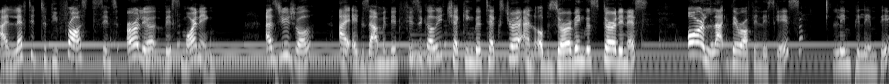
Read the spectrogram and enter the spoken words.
I left it to defrost since earlier this morning. As usual, I examined it physically, checking the texture and observing the sturdiness, or lack thereof in this case. Limpy, limpy.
